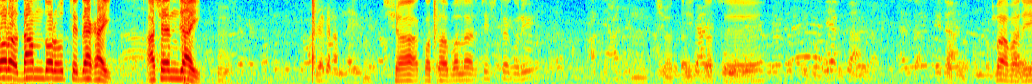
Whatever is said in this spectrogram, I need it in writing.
দর দাম দর হচ্ছে দেখাই। আসেন যাই। আচ্ছা কথা বলার চেষ্টা করি। আচ্ছা ঠিক আছে। বাবারে।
